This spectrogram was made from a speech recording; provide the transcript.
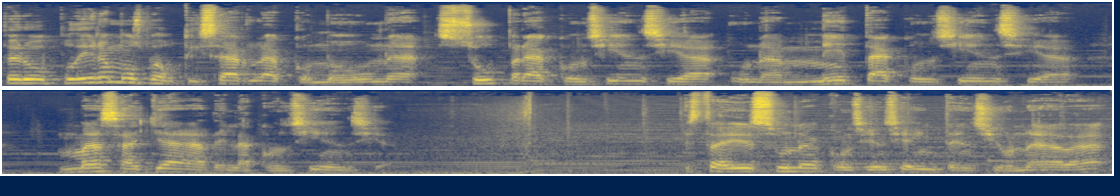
pero pudiéramos bautizarla como una supraconciencia, una metaconciencia más allá de la conciencia. Esta es una conciencia intencionada,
